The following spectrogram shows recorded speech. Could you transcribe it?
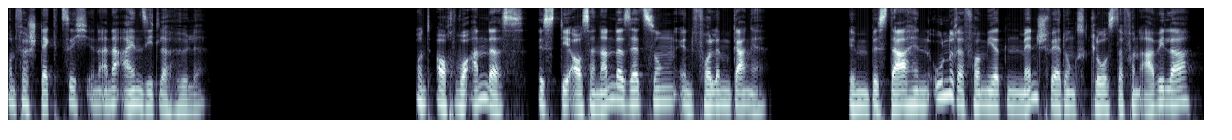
und versteckt sich in einer Einsiedlerhöhle. Und auch woanders ist die Auseinandersetzung in vollem Gange. Im bis dahin unreformierten Menschwerdungskloster von Avila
